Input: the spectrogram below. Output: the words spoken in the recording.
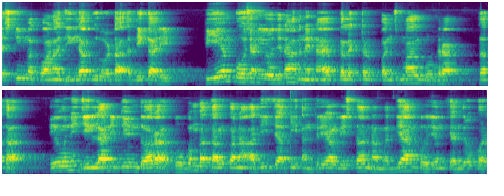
એસટી મકવાણા જિલ્લા પુરવઠા અધિકારી પીએમ પોષણ યોજના અને નાયબ કલેક્ટર પંચમહાલ ગોધરા તથા તેઓની જિલ્લાની ટીમ દ્વારા ઘોગંબા તાલુકાના આદિજાતિ અંતરિયાળ વિસ્તારના મધ્યાહન ભોજન કેન્દ્રો પર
